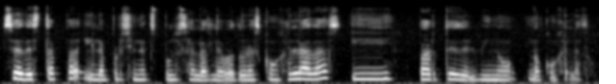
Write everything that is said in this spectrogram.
se destapa y la presión expulsa las levaduras congeladas y parte del vino no congelado.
